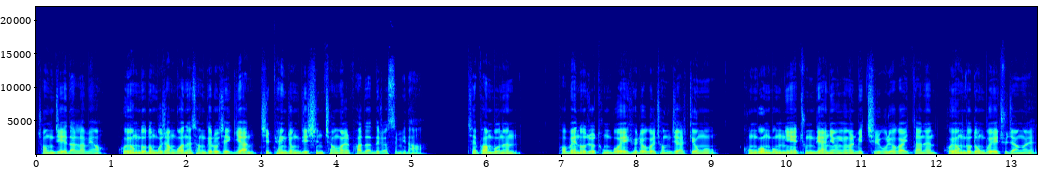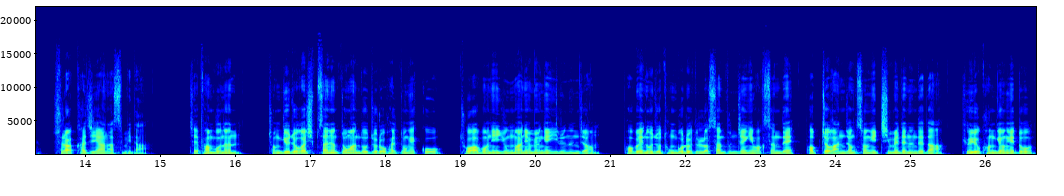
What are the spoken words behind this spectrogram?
정지해달라며 고용노동부 장관을 상대로 제기한 집행정지 신청을 받아들였습니다. 재판부는 법의 노조 통보의 효력을 정지할 경우 공공복리에 중대한 영향을 미칠 우려가 있다는 고용노동부의 주장을 수락하지 않았습니다. 재판부는 정교조가 14년 동안 노조로 활동했고 조합원이 6만여 명에 이르는 점, 법의 노조 통보를 둘러싼 분쟁이 확산돼 법적 안정성이 침해되는 데다 교육 환경에도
